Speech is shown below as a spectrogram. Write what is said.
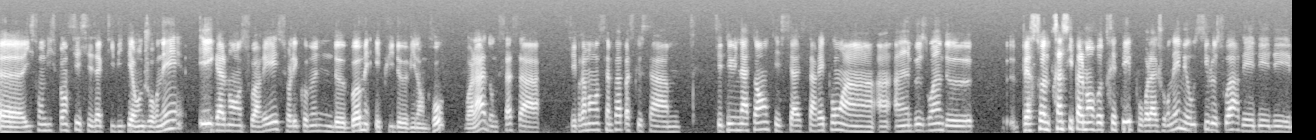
Euh, ils sont dispensés ces activités en journée et également en soirée sur les communes de Baume et puis de Villandreau. Voilà, donc ça, ça c'est vraiment sympa parce que ça, c'était une attente et ça, ça répond à, un besoin de personnes principalement retraitées pour la journée, mais aussi le soir des, des,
